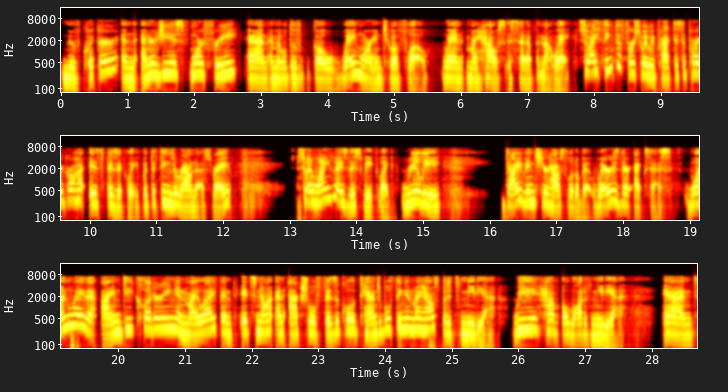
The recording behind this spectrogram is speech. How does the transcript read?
move quicker and the energy is more free and I'm able to go way more into a flow when my house is set up in that way. So I think the first way we practice a aparigraha is physically with the things around us, right? So I want you guys this week, like really dive into your house a little bit. Where is there excess? One way that I'm decluttering in my life, and it's not an actual physical, tangible thing in my house, but it's media. We have a lot of media and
